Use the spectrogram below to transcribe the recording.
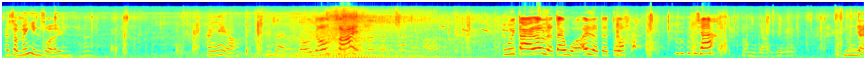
แต่สวนแม่งหินสวยจริงทางนี้เหรอ ไม่ใช่เดี๋ยวเลี้ยวซ้าย อุ้ยตายแล้วเหลือแต่หัวไอ้ยเหลือแต่ตัวใช่นมใหญ่เลยนุ่มใหญ่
